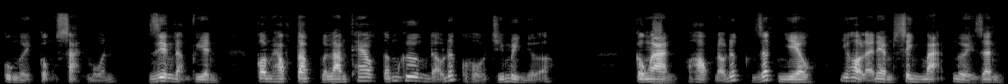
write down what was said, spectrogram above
của người Cộng sản muốn. Riêng đảng viên còn phải học tập và làm theo tấm gương đạo đức của Hồ Chí Minh nữa. Công an họ học đạo đức rất nhiều, nhưng họ lại đem sinh mạng người dân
